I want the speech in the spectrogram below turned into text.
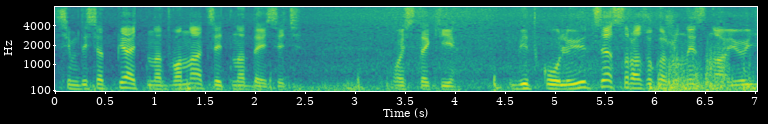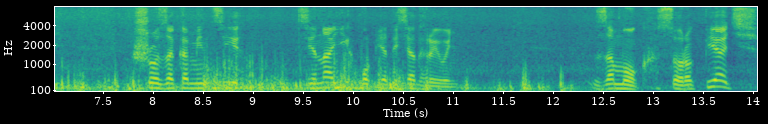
75 на 12 на 10. Ось такі. Відколюються. Сразу кажу, не знаю, що за камінці. Ціна їх по 50 гривень. Замок 45,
